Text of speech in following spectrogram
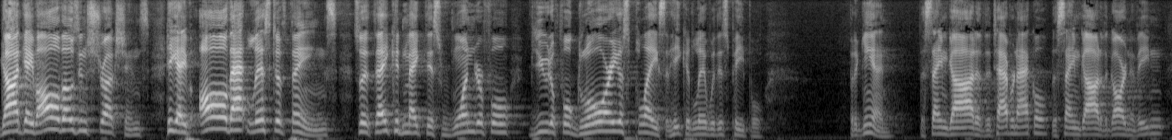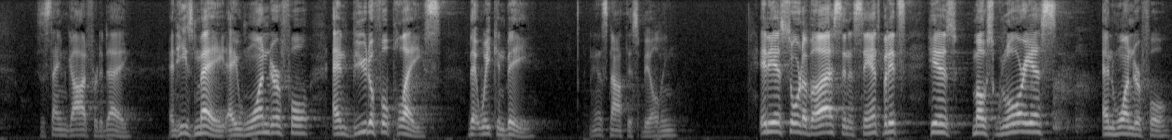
God gave all those instructions. He gave all that list of things so that they could make this wonderful, beautiful, glorious place that He could live with His people. But again, the same God of the tabernacle, the same God of the Garden of Eden, is the same God for today. And He's made a wonderful and beautiful place that we can be. And it's not this building. It is sort of us in a sense, but it's His most glorious and wonderful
